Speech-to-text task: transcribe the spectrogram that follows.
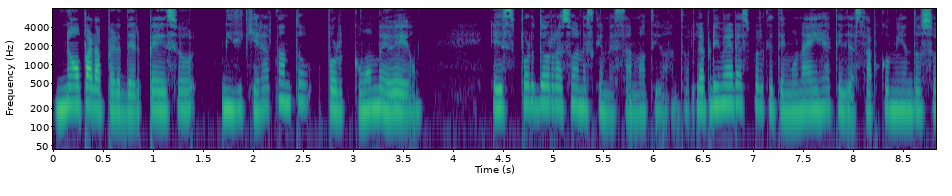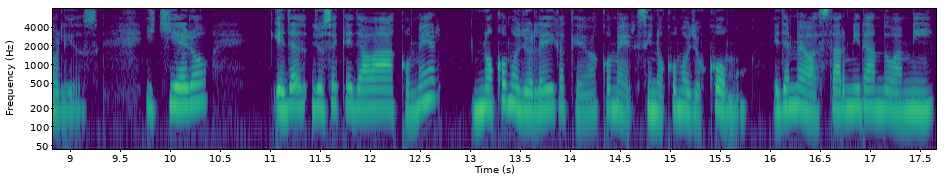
No para perder peso, ni siquiera tanto por cómo me veo. Es por dos razones que me están motivando. La primera es porque tengo una hija que ya está comiendo sólidos y quiero, ella, yo sé que ella va a comer no como yo le diga que deba comer, sino como yo como. Ella me va a estar mirando a mí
